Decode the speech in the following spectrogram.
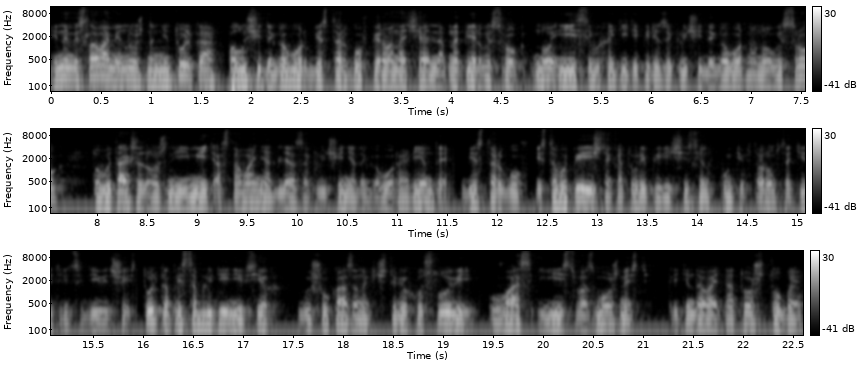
Иными словами, нужно не только получить договор без торгов первоначально на первый срок, но и если вы хотите перезаключить договор на новый срок, то вы также должны иметь основания для заключения договора аренды без торгов из того перечня, который перечислен в пункте 2 статьи 39.6. Только при соблюдении всех вышеуказанных четырех условий у вас есть возможность претендовать на то, чтобы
